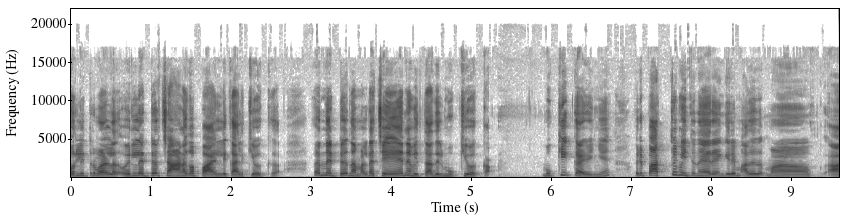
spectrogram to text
ഒരു ലിറ്റർ വെള്ളം ഒരു ലിറ്റർ ചാണകപ്പാലിൽ കലക്കി വെക്കുക. എന്നിട്ട് നമ്മളുടെ ചേന വിത്ത് അതിൽ മുക്കി വെക്കാം. മുക്കിക്കഴിഞ്ഞ് ഒരു പത്ത് മിനിറ്റ് നേരമെങ്കിലും അത് ആ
